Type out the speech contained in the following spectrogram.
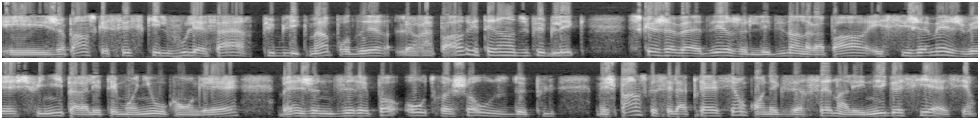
Et je pense que c'est ce qu'il voulait faire publiquement pour dire le rapport était rendu public. Ce que j'avais à dire, je l'ai dit dans le rapport. Et si jamais je vais, je finis par aller témoigner au Congrès, ben je ne dirai pas autre chose de plus. Mais je pense que c'est la pression qu'on exerçait dans les négociations.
